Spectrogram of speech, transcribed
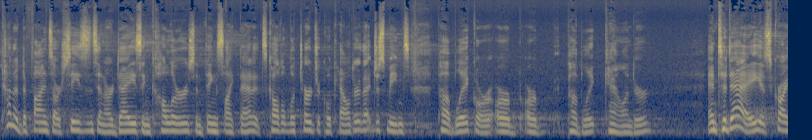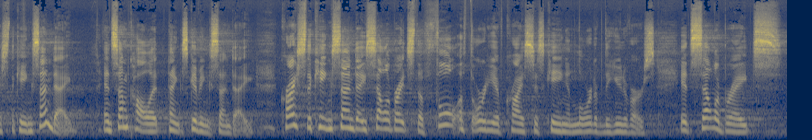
kind of defines our seasons and our days and colors and things like that. It's called a liturgical calendar. That just means public or, or, or public calendar. And today is Christ the King Sunday, and some call it Thanksgiving Sunday. Christ the King Sunday celebrates the full authority of Christ as King and Lord of the universe. It celebrates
